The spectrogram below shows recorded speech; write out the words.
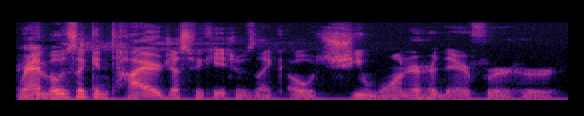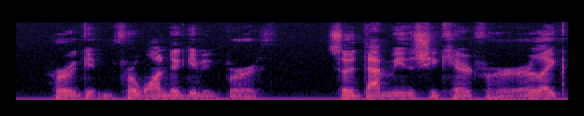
right? Rambeau's like entire justification was like, oh, she wanted her there for her her for Wanda giving birth, so that means she cared for her. Or like,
